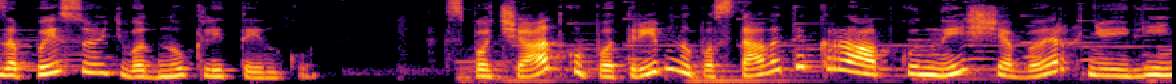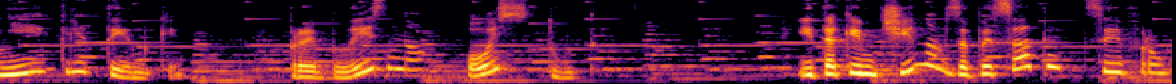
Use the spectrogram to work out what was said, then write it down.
записують в одну клітинку. Спочатку потрібно поставити крапку нижче верхньої лінії клітинки, приблизно ось тут. І таким чином записати цифру.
